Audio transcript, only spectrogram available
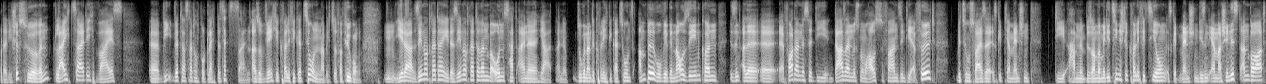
oder die Schiffsführerin gleichzeitig weiß, wie wird das Rettungsboot gleich besetzt sein? Also welche Qualifikationen habe ich zur Verfügung? Hm, jeder Seenotretter, jede Seenotretterin bei uns hat eine, ja, eine sogenannte Qualifikationsampel, wo wir genau sehen können, sind alle äh, Erfordernisse, die da sein müssen, um rauszufahren, sind die erfüllt? Beziehungsweise es gibt ja Menschen, die haben eine besondere medizinische Qualifizierung. Es gibt Menschen, die sind eher Maschinist an Bord.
